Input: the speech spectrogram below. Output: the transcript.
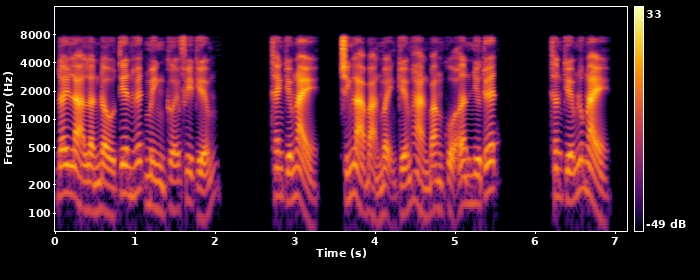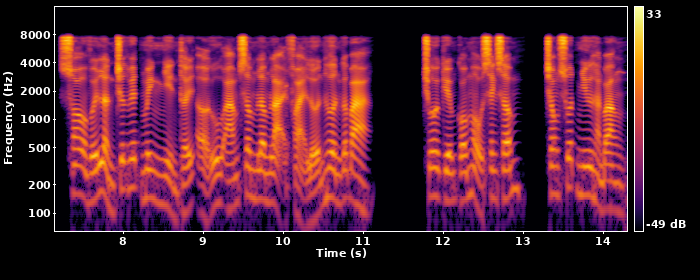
đây là lần đầu tiên huyết minh cưỡi phi kiếm. Thanh kiếm này, chính là bản mệnh kiếm hàn băng của ân như tuyết. Thân kiếm lúc này, so với lần trước huyết minh nhìn thấy ở ưu ám xâm lâm lại phải lớn hơn gấp ba. Trôi kiếm có màu xanh sẫm, trong suốt như hàn băng,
